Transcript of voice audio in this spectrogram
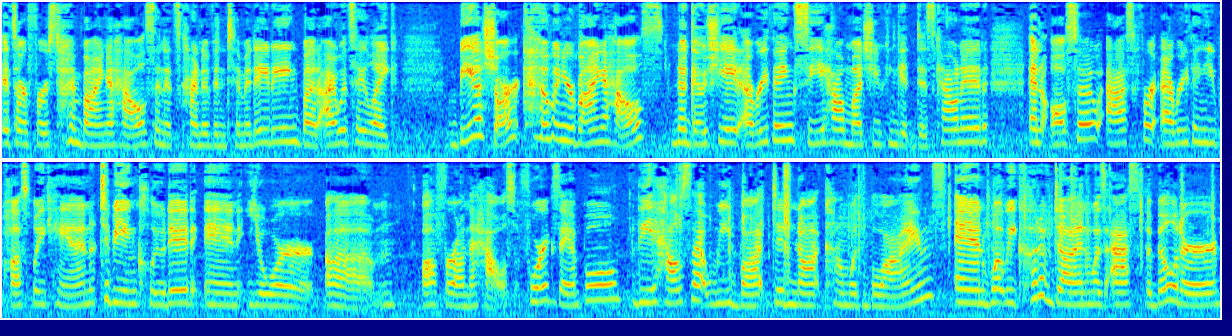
it's our first time buying a house and it's kind of intimidating, but I would say like be a shark when you're buying a house, negotiate everything, see how much you can get discounted, and also ask for everything you possibly can to be included in your um, offer on the house. For example, the house that we bought did not come with blinds, and what we could have done was ask the builder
